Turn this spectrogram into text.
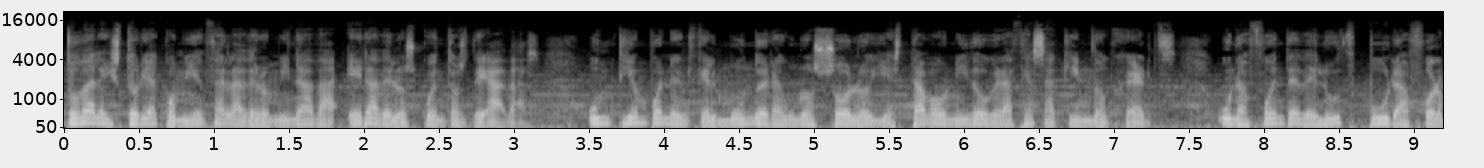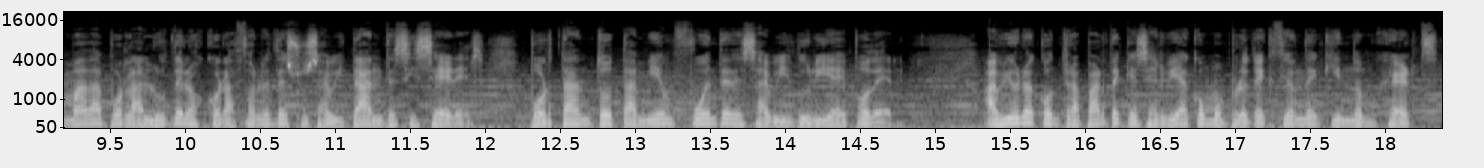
Toda la historia comienza en la denominada Era de los Cuentos de Hadas, un tiempo en el que el mundo era uno solo y estaba unido gracias a Kingdom Hearts, una fuente de luz pura formada por la luz de los corazones de sus habitantes y seres, por tanto también fuente de sabiduría y poder. Había una contraparte que servía como protección de Kingdom Hearts,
